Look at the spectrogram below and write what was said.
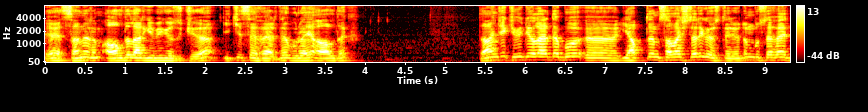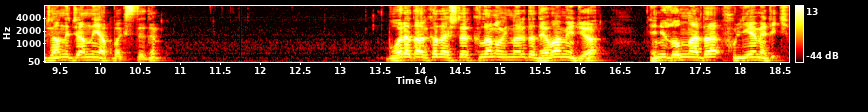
Evet sanırım aldılar gibi gözüküyor. İki seferde burayı aldık. Daha önceki videolarda bu e, yaptığım savaşları gösteriyordum. Bu sefer canlı canlı yapmak istedim. Bu arada arkadaşlar klan oyunları da devam ediyor. Henüz onlarda fullleyemedik.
